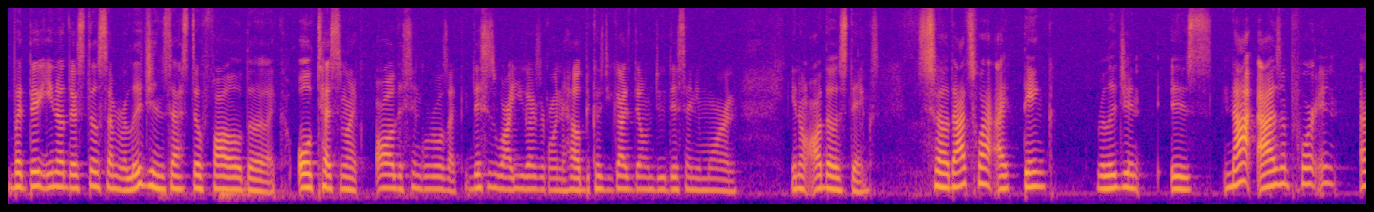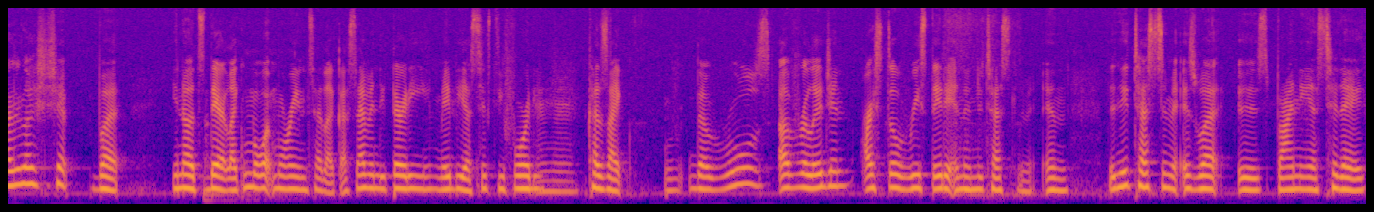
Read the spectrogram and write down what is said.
But there, you know, there's still some religions that still follow the like Old Testament, like all the single rules. Like this is why you guys are going to hell because you guys don't do this anymore, and you know all those things. So that's why I think religion is not as important as relationship, but you know it's there. Like what Maureen said, like a 70-30, maybe a 60-40, Mhm. because like r- the rules of religion are still restated in the New Testament, and the New Testament is what is binding us today,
